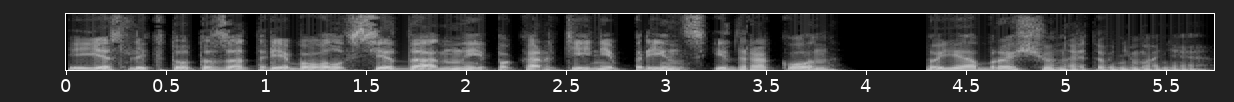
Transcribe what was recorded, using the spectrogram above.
и если кто-то затребовал все данные по картине «Принц и дракон», то я обращу на это внимание.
